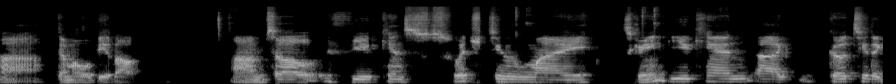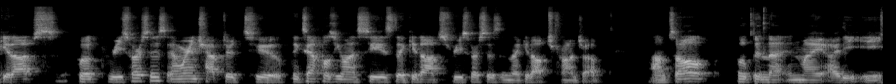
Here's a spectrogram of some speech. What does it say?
uh, demo will be about. Um, so if you can switch to my screen, you can uh, go to the GitOps book resources, and we're in chapter two. The examples you want to see is the GitOps resources and the GitOps cron job. Um, so I'll open that in my IDE.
